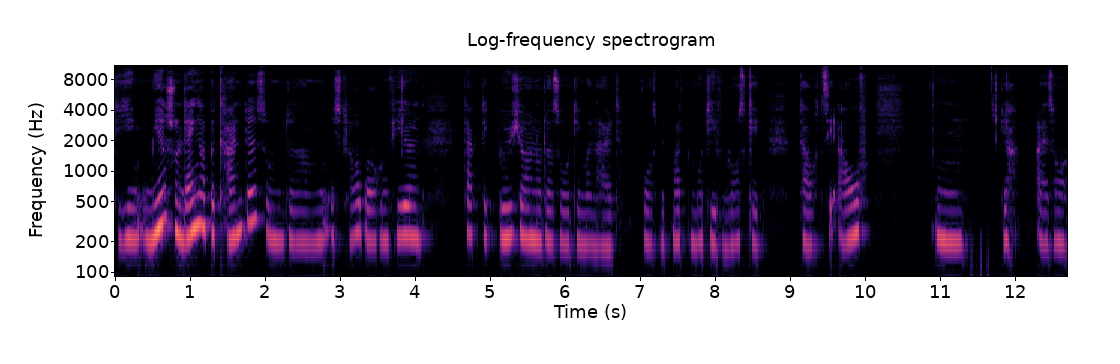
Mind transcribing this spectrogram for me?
die mir schon länger bekannt ist und ähm, ich glaube auch in vielen Taktikbüchern oder so, die man halt wo es mit Mattenmotiven losgeht, taucht sie auf. Mm, ja, also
